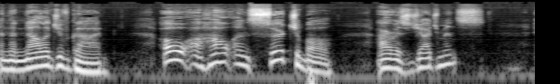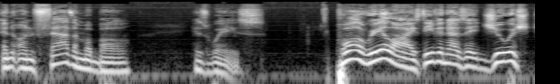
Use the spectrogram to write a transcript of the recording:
and the knowledge of God. Oh, how unsearchable are his judgments and unfathomable his ways. Paul realized, even as a Jewish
